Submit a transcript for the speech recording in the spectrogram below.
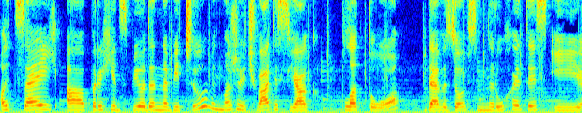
оцей а, перехід з B1 на B2 він може відчуватись як плато, де ви зовсім не рухаєтесь і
